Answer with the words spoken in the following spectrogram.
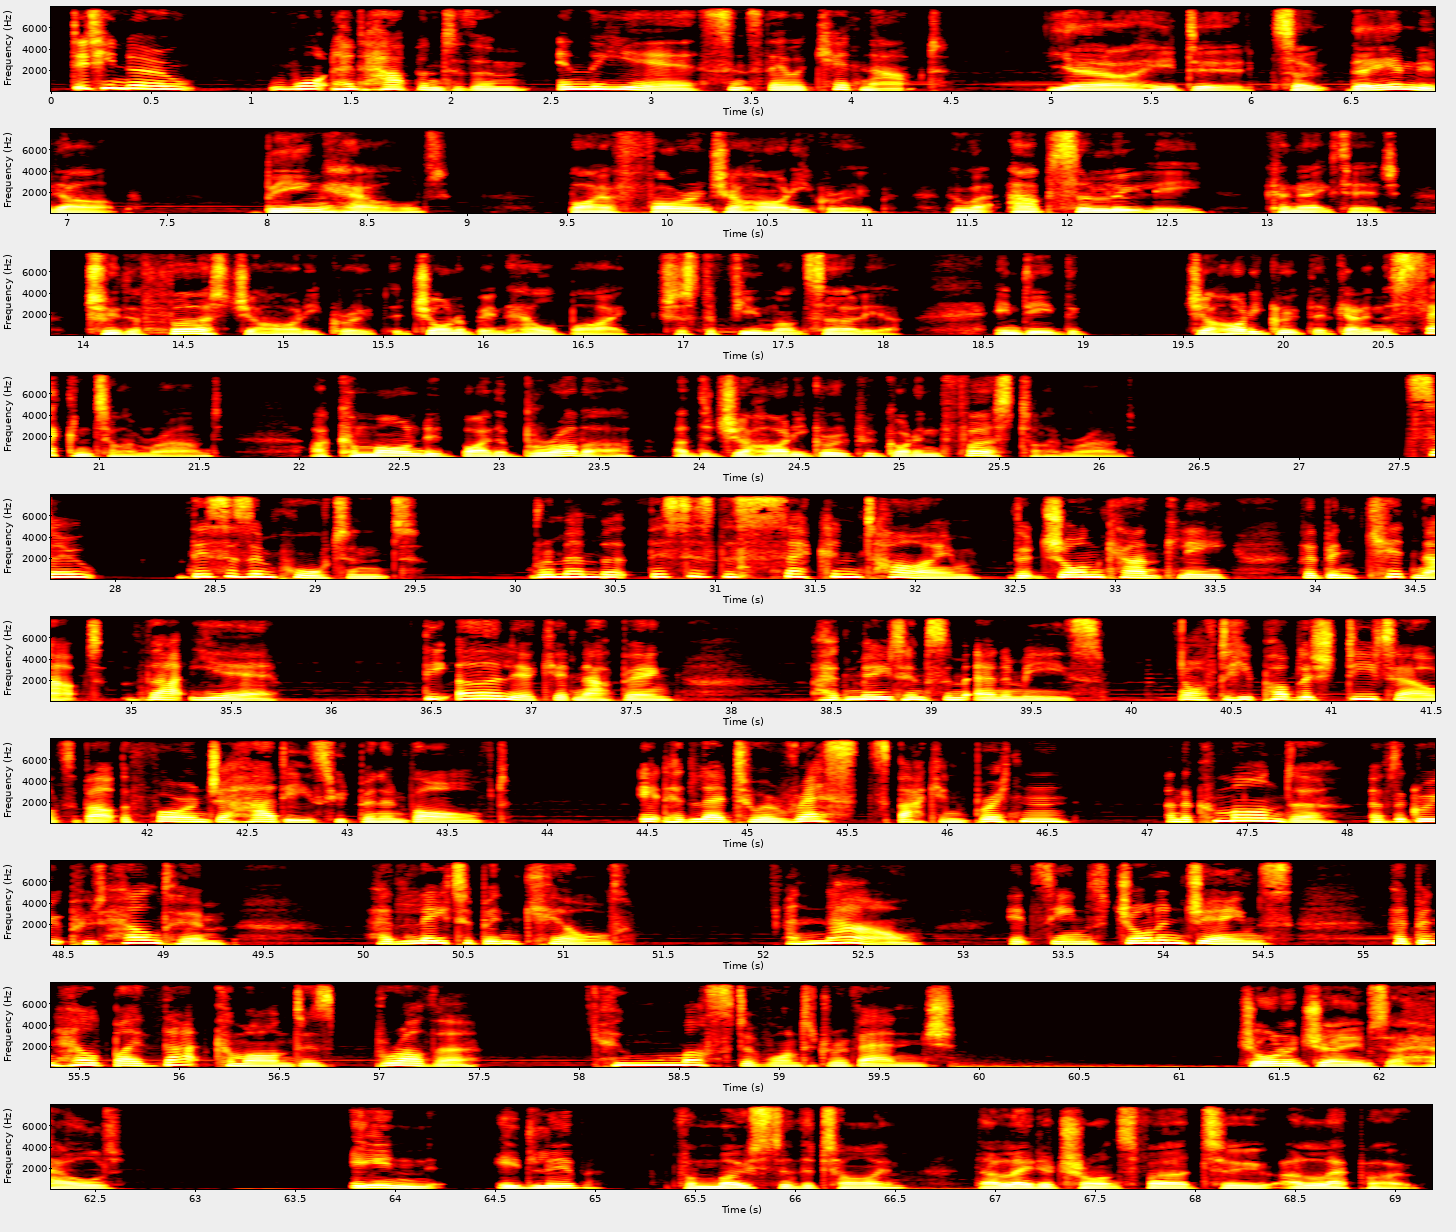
Did he know what had happened to them in the year since they were kidnapped? Yeah, he did. So they ended up being held by a foreign jihadi group who were absolutely connected to the first jihadi group that John had been held by just a few months earlier. Indeed, the jihadi group that got him the second time round are commanded by the brother of the jihadi group who got him the first time round. So, this is important. Remember, this is the second time that John Cantlie had been kidnapped that year. The earlier kidnapping had made him some enemies after he published details about the foreign jihadis who'd been involved. It had led to arrests back in Britain, and the commander of the group who'd held him had later been killed. And now, it seems John and James had been held by that commander's brother, who must have wanted revenge. John and James are held in Idlib for most of the time. They're later transferred to Aleppo.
